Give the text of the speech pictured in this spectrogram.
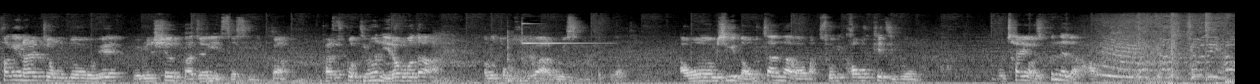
확인할 정도의 이런 시연 과정이 있었으니까 발수 코팅은 이런 거다 하고 동수가 알고 있으면 될 것 같아. 아 오늘 음식이 너무 짠나 봐. 막 속이 거북해지고 뭐 차이 어디서 끝내자. 아.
